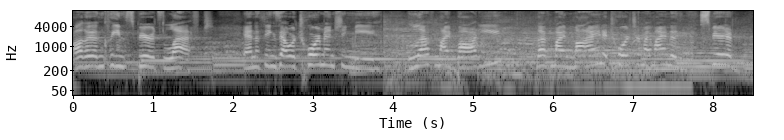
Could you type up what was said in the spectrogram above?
All the unclean spirits left, and the things that were tormenting me left my body, left my mind. It tortured my mind. The spirit of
